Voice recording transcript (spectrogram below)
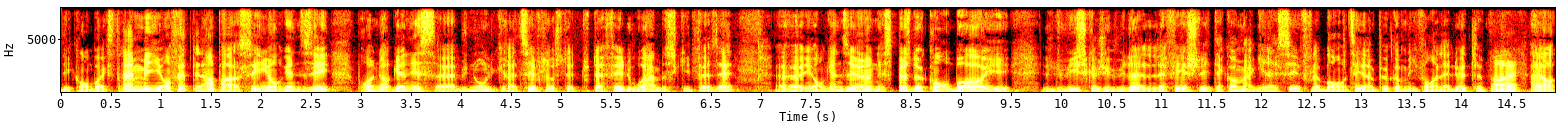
des combats extrêmes, mais ils ont fait l'an passé, ils ont organisé pour un organisme à but non lucratif, là, c'était tout à fait louable ce qu'il faisait, euh, ils ont organisé un espèce de combat et lui, ce que j'ai vu dans l'affiche, il était comme agressif, là, bon, tu sais, un peu comme ils font à la lutte. là. Ouais. Alors,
